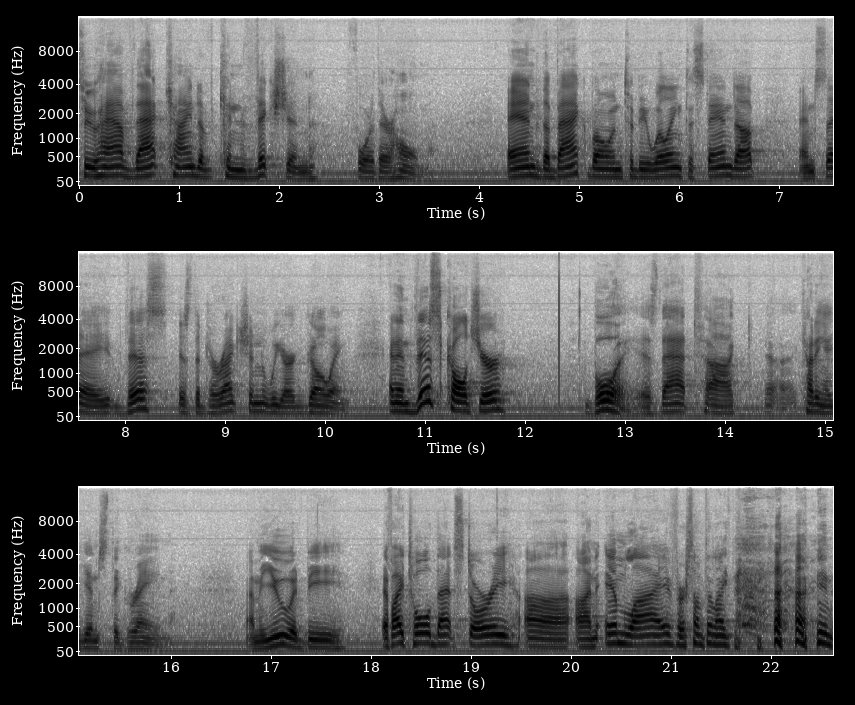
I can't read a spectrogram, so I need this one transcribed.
to have that kind of conviction for their home and the backbone to be willing to stand up and say, This is the direction we are going. And in this culture, boy, is that uh, uh, cutting against the grain. I mean, you would be, if I told that story uh, on M Live or something like that, I mean,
